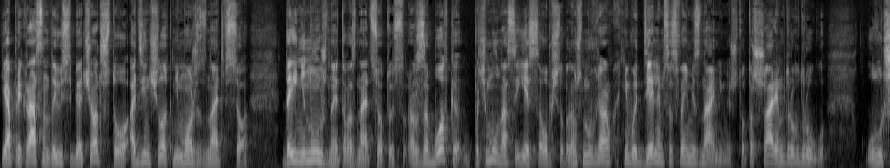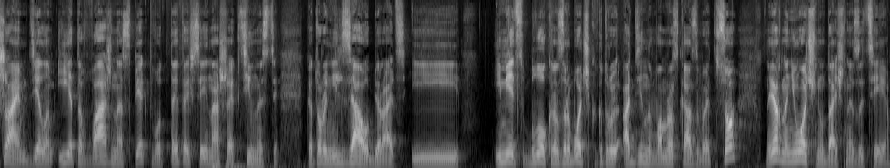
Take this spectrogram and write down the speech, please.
я прекрасно даю себе отчет, что один человек не может знать все. Да и не нужно этого знать все. То есть разработка, почему у нас и есть сообщество? Потому что мы в рамках него делимся своими знаниями, что-то шарим друг другу, улучшаем, делаем. И это важный аспект вот этой всей нашей активности, которую нельзя убирать. И иметь блок разработчика, который один вам рассказывает все, наверное, не очень удачная затея.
